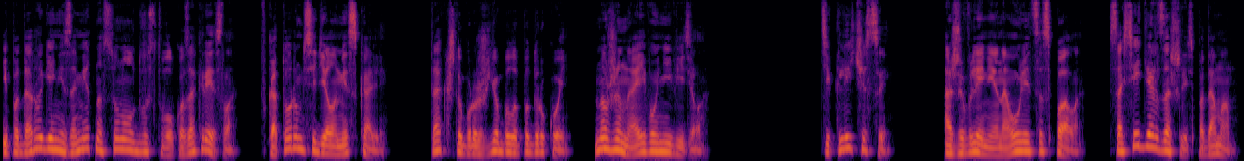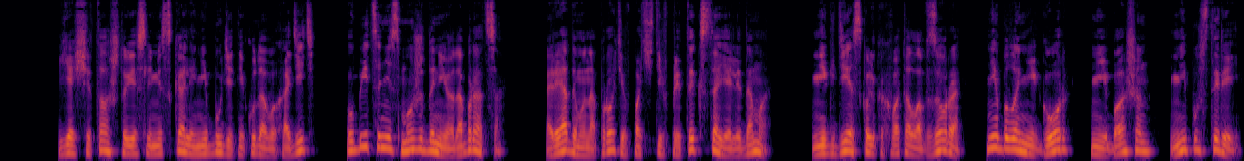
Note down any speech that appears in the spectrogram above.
и по дороге незаметно сунул двустволку за кресло, в котором сидела мисс Калли, так, чтобы ружье было под рукой, но жена его не видела. Текли часы. Оживление на улице спало, соседи разошлись по домам. Я считал, что если мисс Калли не будет никуда выходить, убийца не сможет до нее добраться. Рядом и напротив, почти впритык, стояли дома. Нигде, сколько хватало взора, не было ни гор, ни башен, ни пустырей.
